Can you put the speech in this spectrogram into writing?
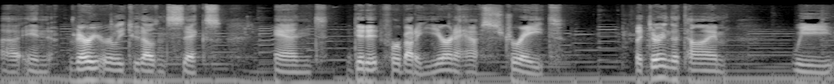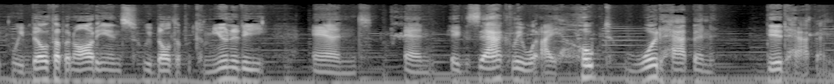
uh, in very early 2006, and did it for about a year and a half straight. But during the time, we we built up an audience, we built up a community, and and exactly what I hoped would happen did happen.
